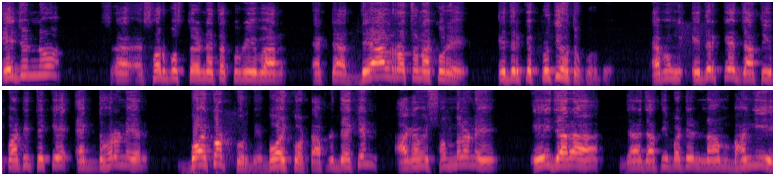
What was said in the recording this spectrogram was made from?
এই জন্য সর্বস্তরের নেতা কর্মী এবার একটা দেয়াল রচনা করে এদেরকে প্রতিহত করবে। এবং এদেরকে জাতীয় পার্টি থেকে এক ধরনের বয়কট করবে, বয়কট। আপনি দেখেন, আগামী সম্মেলনে এই যারা যারা জাতীয় পার্টির নাম ভাঙিয়ে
